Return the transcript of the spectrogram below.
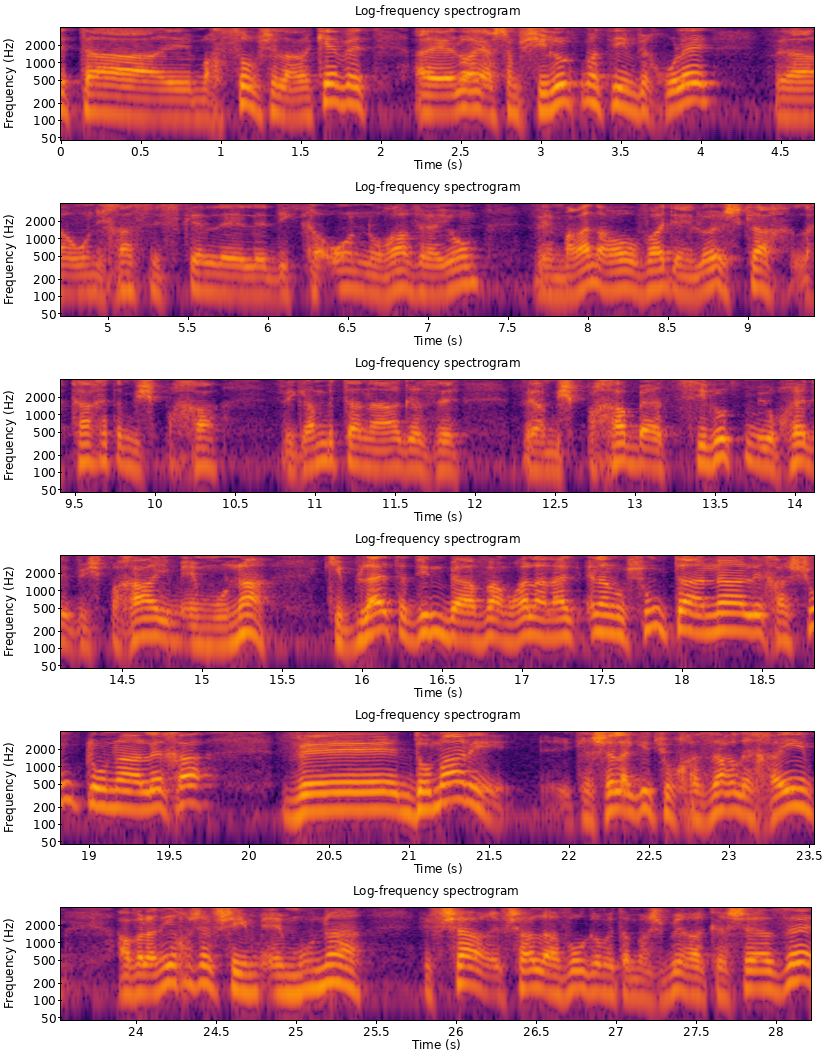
את המחסום של הרכבת, אה, לא היה שם שילוט מתאים וכולי, והוא נכנס מסכן לדיכאון נורא ואיום, ומרן הרב עובדיה, אני לא אשכח, לקח את המשפחה וגם את הנהג הזה, והמשפחה באצילות מיוחדת, משפחה עם אמונה, קיבלה את הדין באהבה, אמרה לנהג, אין לנו שום טענה עליך, שום תלונה עליך, ודומני, קשה להגיד שהוא חזר לחיים, אבל אני חושב שעם אמונה אפשר, אפשר לעבור גם את המשבר הקשה הזה,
